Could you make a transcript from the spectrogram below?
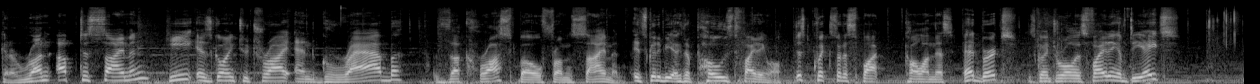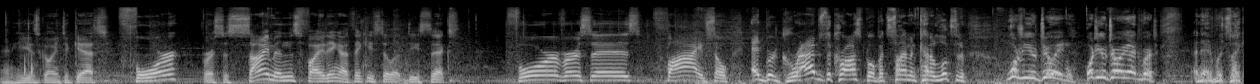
gonna run up to Simon. He is going to try and grab the crossbow from Simon. It's going to be an opposed fighting roll. Just quick sort of spot call on this. Edbert is going to roll his fighting of d8, and he is going to get four versus Simon's fighting. I think he's still at d6. Four versus five. So Edbert grabs the crossbow, but Simon kind of looks at him. What are you doing? What are you doing, Edbert? And Edbert's like,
